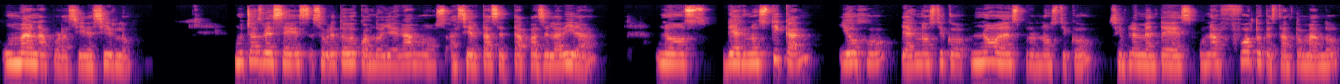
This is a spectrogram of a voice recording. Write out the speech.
humana, por así decirlo. Muchas veces, sobre todo cuando llegamos a ciertas etapas de la vida, nos diagnostican, y ojo, diagnóstico no es pronóstico, simplemente es una foto que están tomando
